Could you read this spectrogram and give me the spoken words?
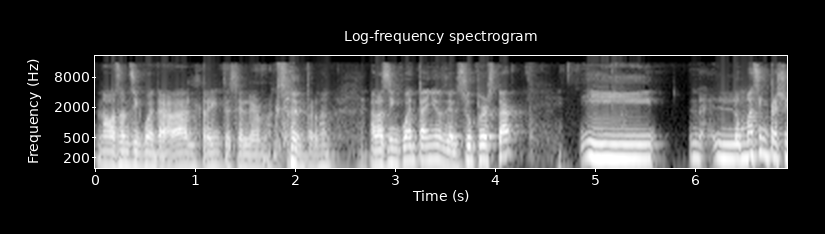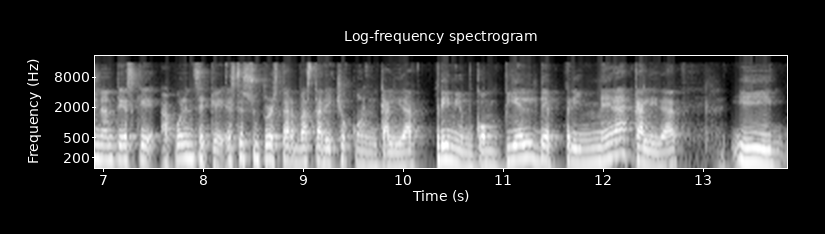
No, son 50, ¿verdad? El 30 es el Air Max, perdón. A los 50 años del Superstar. Y lo más impresionante es que acuérdense que este Superstar va a estar hecho con calidad premium, con piel de primera calidad. Y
